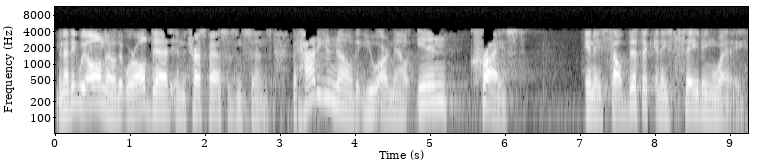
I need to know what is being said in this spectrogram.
I mean, I think we all know that we're all dead in the trespasses and sins. But how do you know that you are now in Christ in a salvific, in a saving way?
